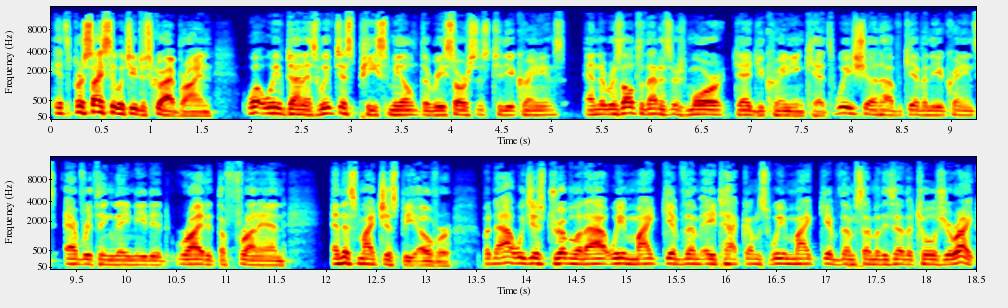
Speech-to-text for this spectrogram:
it's precisely what you described, Brian. what we've done is we've just piecemealed the resources to the Ukrainians. And the result of that is there's more dead Ukrainian kids. We should have given the Ukrainians everything they needed right at the front end. And this might just be over. But now we just dribble it out. We might give them ATACMs. We might give them some of these other tools. You're right.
